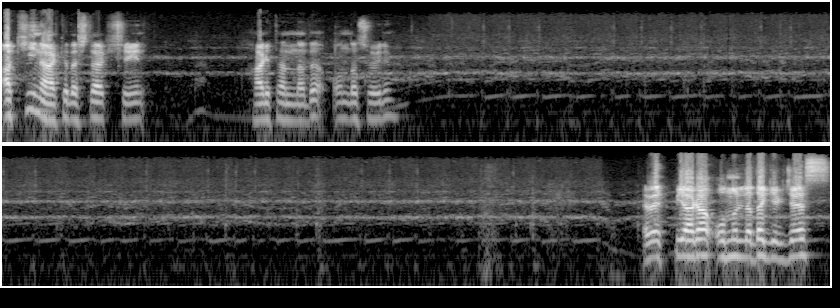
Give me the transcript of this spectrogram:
Akina arkadaşlar şeyin haritanın adı. Onu da söyleyeyim. Evet bir ara Onur'la da gireceğiz.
